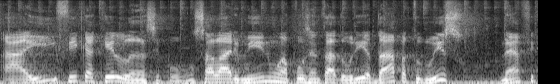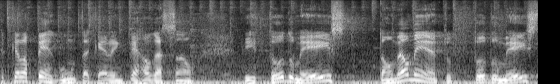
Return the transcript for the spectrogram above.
aí fica aquele lance, pô. Um salário mínimo, uma aposentadoria, dá para tudo isso? Né? Fica aquela pergunta, aquela interrogação. E todo mês tome aumento. Todo mês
